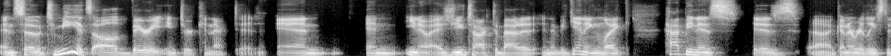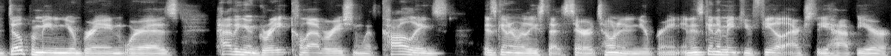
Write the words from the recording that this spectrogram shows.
And so to me, it's all very interconnected. And and you know, as you talked about it in the beginning, like happiness is uh, going to release the dopamine in your brain, whereas having a great collaboration with colleagues is going to release that serotonin in your brain and is going to make you feel actually happier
